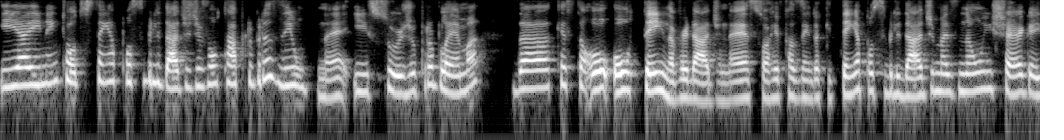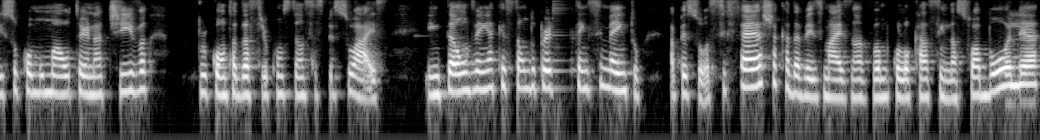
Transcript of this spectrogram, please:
E aí nem todos têm a possibilidade de voltar para o Brasil, né? E surge o problema da questão, ou, ou, tem, na verdade, né? Só refazendo aqui, tem a possibilidade, mas não enxerga isso como uma alternativa por conta das circunstâncias pessoais. Então vem a questão do pertencimento. A pessoa se fecha cada vez mais, na, vamos colocar assim, na sua bolha,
